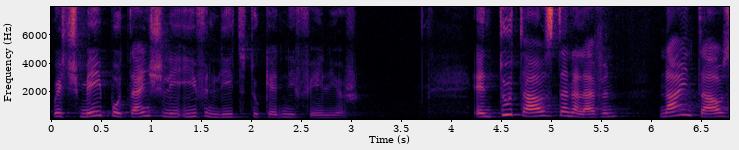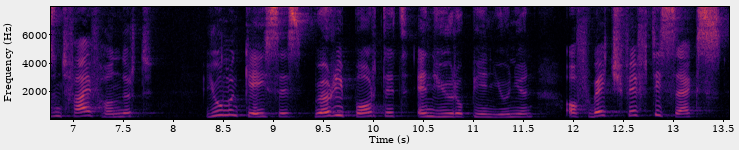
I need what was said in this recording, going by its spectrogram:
which may potentially even lead to kidney failure. In 2011, 9,500 human cases were reported in the European Union, of which 56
